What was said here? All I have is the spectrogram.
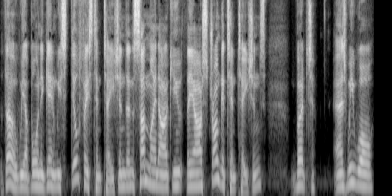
though we are born again, we still face temptations, and some might argue they are stronger temptations. But as we will,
